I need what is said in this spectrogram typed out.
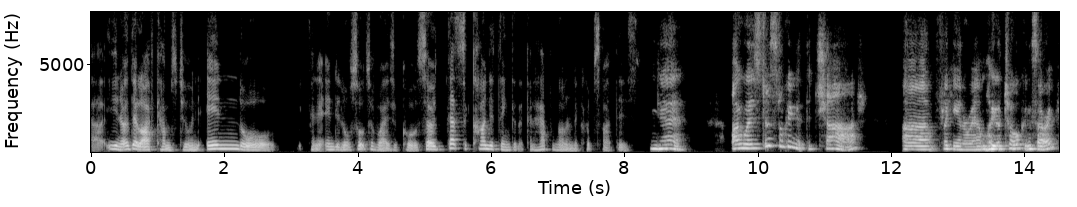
uh, you know, their life comes to an end or can end in all sorts of ways, of course. So that's the kind of thing that can happen on an eclipse like this. yeah. I was just looking at the chart, uh, flicking it around while you're talking, sorry.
